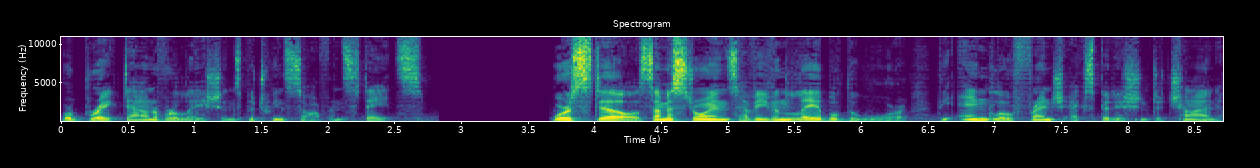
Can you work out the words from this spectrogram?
or breakdown of relations between sovereign states. Worse still, some historians have even labeled the war the Anglo French expedition to China,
